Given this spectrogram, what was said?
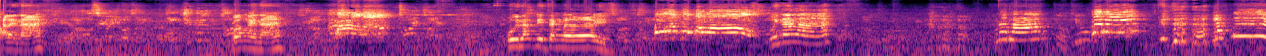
อะไรนะ ว่าไงนะอุ้ยรักดีจังเลยอุ้ยน่ารักน่ารักรักมาก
